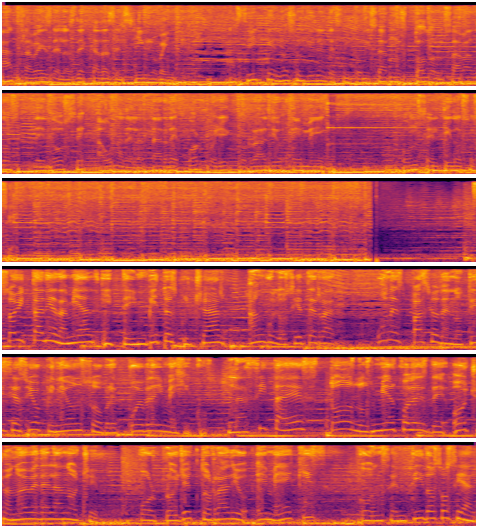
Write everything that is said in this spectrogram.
a través de las décadas del siglo XX. Así que no se olviden de sintonizarnos todos los sábados de 12 a 1 de la tarde por Proyecto Radio Tania Damián y te invito a escuchar Ángulo 7 Radio un espacio de noticias y opinión sobre Puebla y México. La cita es todos los miércoles de 8 a 9 de la noche por Proyecto Radio MX con sentido social.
